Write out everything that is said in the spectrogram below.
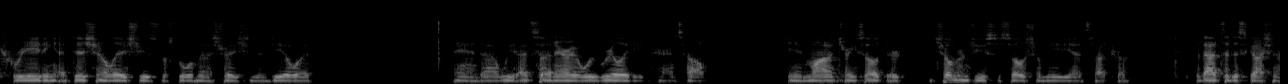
creating additional issues for school administration to deal with. And uh, we that's an area we really need parents' help in monitoring so their children's use of social media, etc. But that's a discussion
